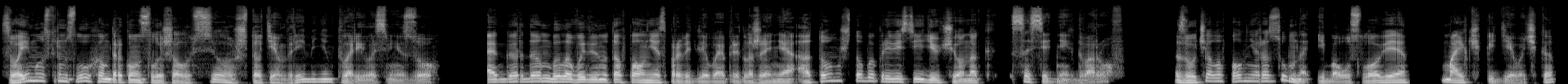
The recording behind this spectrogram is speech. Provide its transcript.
Своим острым слухом дракон слышал все, что тем временем творилось внизу. Эггардом было выдвинуто вполне справедливое предложение о том, чтобы привести девчонок с соседних дворов. Звучало вполне разумно, ибо условия мальчик и девочка,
